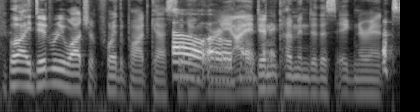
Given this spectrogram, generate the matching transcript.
well, I did rewatch it for the podcast, so Oh, don't oh, worry. okay, I didn't okay. come into this ignorant,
